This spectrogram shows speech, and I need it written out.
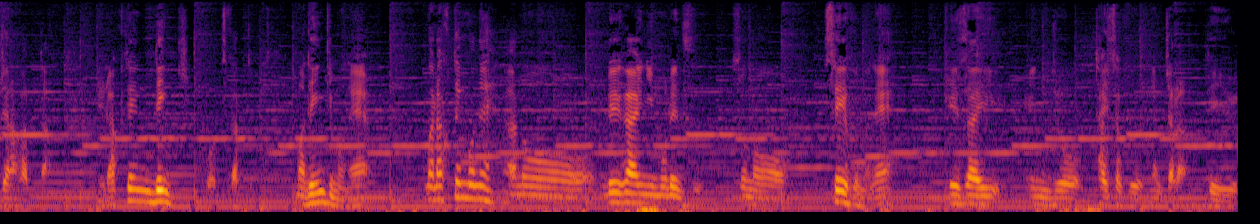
じゃなかった。楽天電気を使ってる。まあ、電気もね、まあ、楽天もね、あのー、例外に漏れず、その、政府のね、経済援助対策なんちゃらっていう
